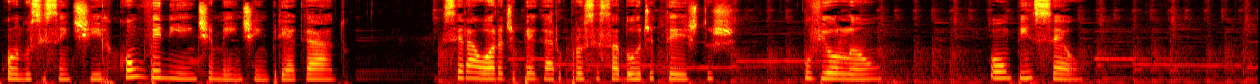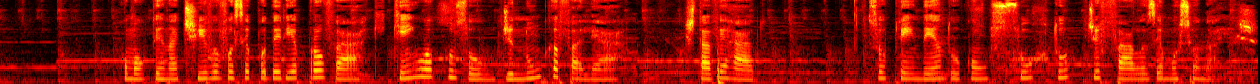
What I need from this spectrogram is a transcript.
Quando se sentir convenientemente embriagado, será hora de pegar o processador de textos, o violão ou um pincel. Como alternativa, você poderia provar que quem o acusou de nunca falhar estava errado, surpreendendo-o com um surto de falas emocionais.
